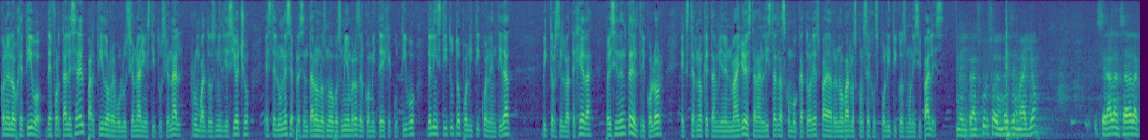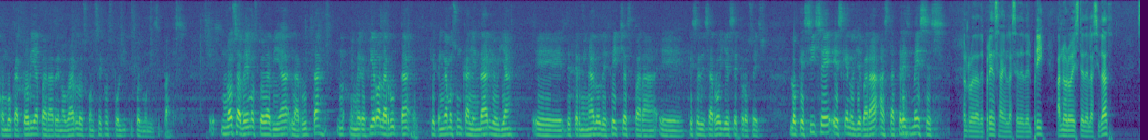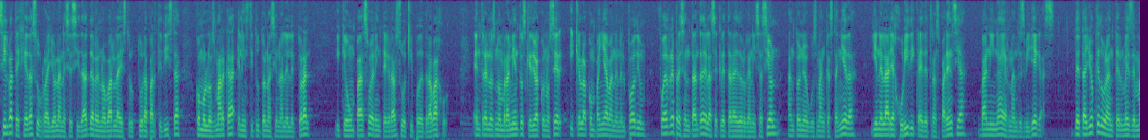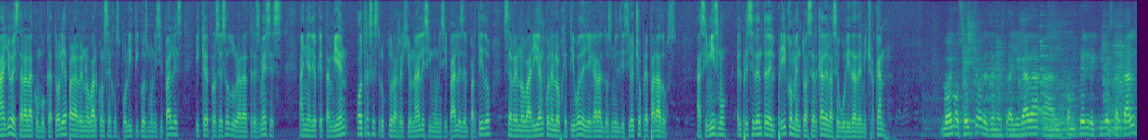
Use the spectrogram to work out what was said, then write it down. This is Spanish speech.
Con el objetivo de fortalecer el Partido Revolucionario Institucional rumbo al 2018, este lunes se presentaron los nuevos miembros del Comité Ejecutivo del Instituto Político en la entidad. Víctor Silva Tejeda, presidente del Tricolor, externó que también en mayo estarán listas las convocatorias para renovar los consejos políticos municipales. En el transcurso del mes de mayo será lanzada la convocatoria para renovar los consejos políticos municipales. No sabemos todavía la ruta, y me refiero a la ruta que tengamos un calendario ya eh, determinado de fechas para eh, que se desarrolle ese proceso. Lo que sí sé es que nos llevará hasta tres meses. En rueda de prensa en la sede del PRI, a noroeste de la ciudad, Silva Tejeda subrayó la necesidad de renovar la estructura partidista como los marca el Instituto Nacional Electoral y que un paso era integrar su equipo de trabajo. Entre los nombramientos que dio a conocer y que lo acompañaban en el podium fue el representante de la Secretaría de Organización, Antonio Guzmán Castañeda, y en el área jurídica y de transparencia, Vanina Hernández Villegas. Detalló que durante el mes de mayo estará la convocatoria para renovar consejos políticos municipales y que el proceso durará tres meses. Añadió que también otras estructuras regionales y municipales del partido se renovarían con el objetivo de llegar al 2018 preparados. Asimismo, el presidente del PRI comentó acerca de la seguridad de Michoacán. Lo hemos hecho desde nuestra llegada al Comité Directivo Estatal,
